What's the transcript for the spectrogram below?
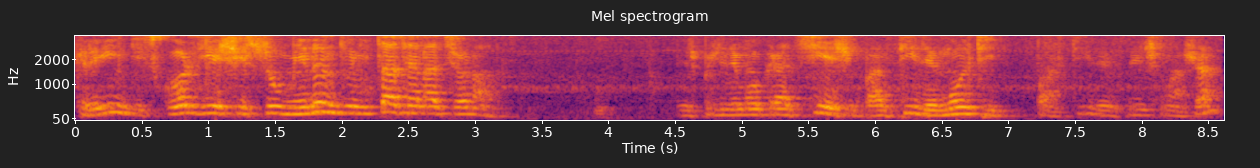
creând discordie și subminând unitatea națională. Deci prin democrație și partide, multipartide, deci așa,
